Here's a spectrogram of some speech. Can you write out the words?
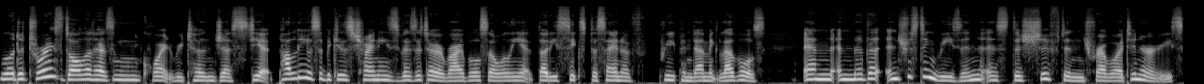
Well, the tourist dollar hasn't quite returned just yet, partly also because Chinese visitor arrivals are only at 36% of pre pandemic levels. And another interesting reason is the shift in travel itineraries.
